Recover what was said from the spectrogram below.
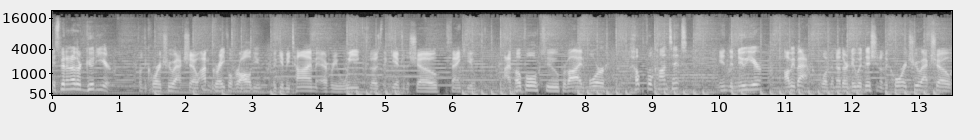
It's been another good year for the Corey Truax Show. I'm grateful for all of you who give me time every week. For those that give to the show, thank you. I'm hopeful to provide more helpful content in the new year. I'll be back with another new edition of the Corey Truax Show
